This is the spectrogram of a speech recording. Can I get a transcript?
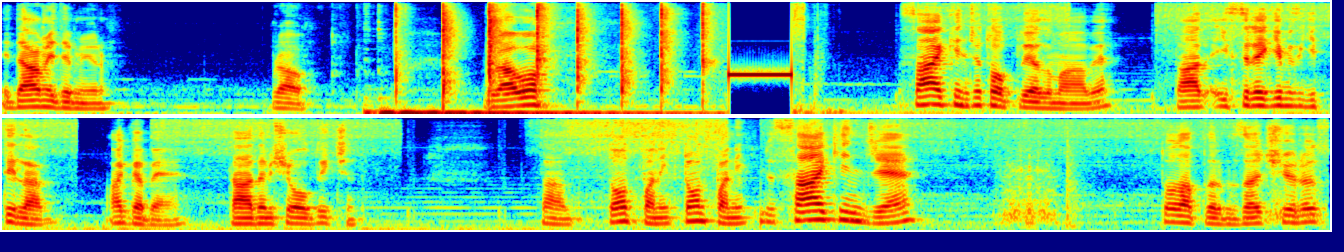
E, devam edemiyorum. Bravo. Bravo. Sakince toplayalım abi. Daha easter egg'imiz gitti lan. Aga be. Daha da bir şey olduğu için. Tamam. Don't panic, don't panic. Şimdi sakince dolaplarımızı açıyoruz.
